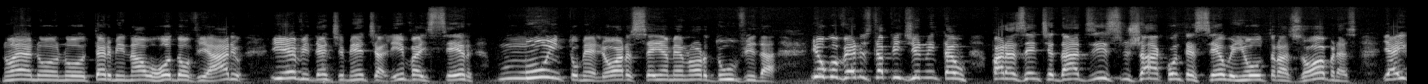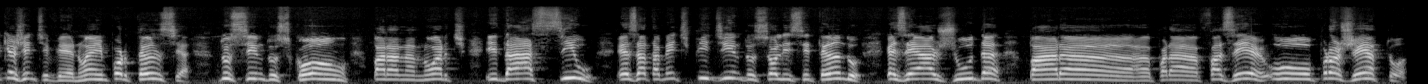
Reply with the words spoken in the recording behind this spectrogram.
não é, no, no terminal rodoviário, e evidentemente ali vai ser muito melhor, sem a menor dúvida. E o governo está pedindo, então, para as entidades, isso já aconteceu em outras obras, e aí que a gente vê, não é? A importância do Sinduscom, Paraná Norte e da ACIL, exatamente pedindo, solicitando, quer dizer, ajuda para, para fazer o projeto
